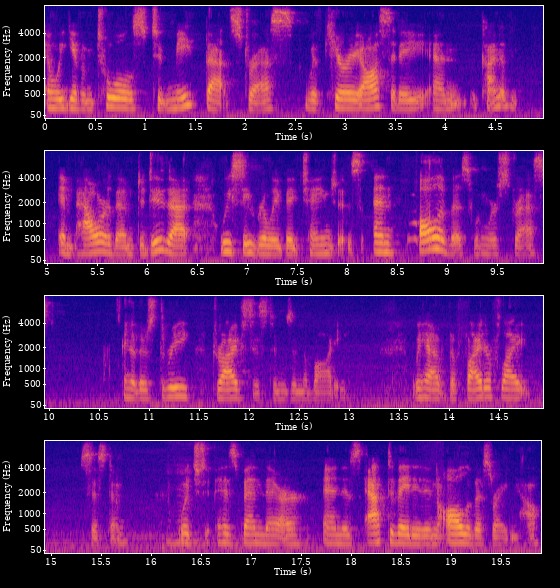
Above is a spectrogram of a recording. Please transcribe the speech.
and we give them tools to meet that stress with curiosity and kind of empower them to do that, we see really big changes. And all of us, when we're stressed, you know, there's three drive systems in the body. We have the fight or flight system, mm-hmm. which has been there and is activated in all of us right now.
